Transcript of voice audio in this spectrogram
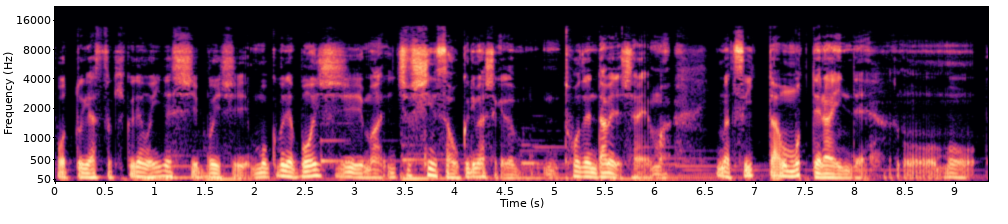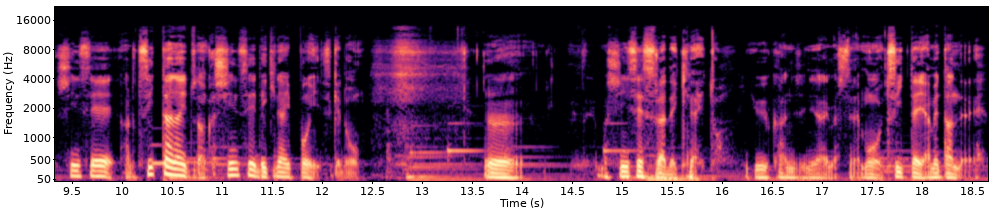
ポッドキャスト聞くでもいいですし、 Voicy。僕もね、 Voicy、まあ一応審査送りましたけど、当然ダメでしたね。まあ、今ツイッターも持ってないんで、あのー、もう申請、あれツイッターないとなんか申請できないっぽいんですけど、うん。まあ、申請すらできないという感じになりましたね。もうツイッターやめたんでね。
